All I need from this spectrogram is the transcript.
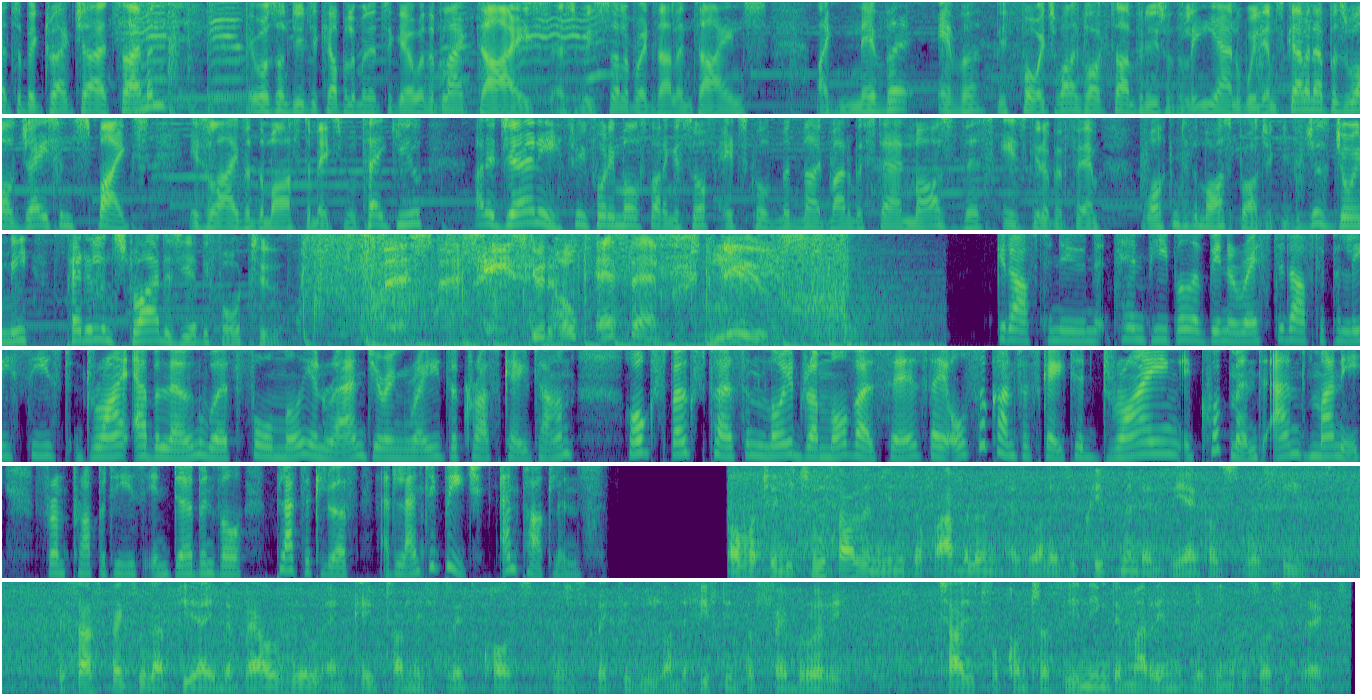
it's a big track, Chad Simon. It was on duty a couple of minutes ago with the black ties as we celebrate Valentine's like never ever before. It's one o'clock time for news with Leanne Williams. Coming up as well, Jason Spikes is live at the Master Mix. We'll take you on a journey. 340 mil starting us off. It's called Midnight. My name is Stan Mars. This is Good Hope FM. Welcome to the Mars Project. If you just joined me, Pedal and Stride is here before two. This is Good Hope FM News. Good afternoon. 10 people have been arrested after police seized dry abalone worth 4 million rand during raids across Cape Town. Hawk spokesperson Lloyd Ramovha says they also confiscated drying equipment and money from properties in Durbanville, Plattekloof, Atlantic Beach and Parklands. Over 22,000 units of abalone as well as equipment and vehicles were seized. The suspects will appear in the Bellville and Cape Town magistrate courts respectively on the 15th of February charged for contravening the Marine Living Resources Act.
